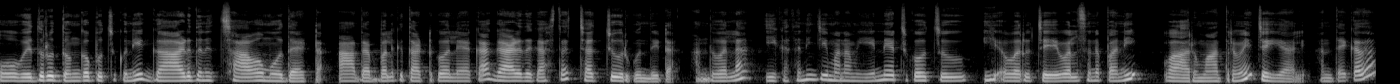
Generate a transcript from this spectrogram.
ఓ వెదురు దొంగ పుచ్చుకుని గాడిదని చావమోదట ఆ దెబ్బలకి తట్టుకోలేక గాడిద కాస్త చచ్చూరుకుందిట. అందువల్ల ఈ కథ నుంచి మనం ఏం నేర్చుకోవచ్చు? ఎవరు చేయవలసిన పని వారు మాత్రమే చెయ్యాలి. అంతే కదా?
